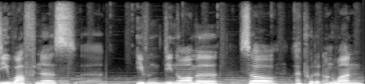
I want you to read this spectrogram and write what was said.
the roughness, uh, even the normal. So I put it on one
